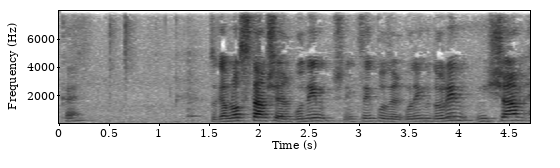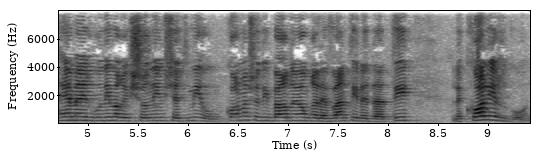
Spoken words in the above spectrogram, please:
אוקיי? Okay? זה גם לא סתם שהארגונים שנמצאים פה זה ארגונים גדולים, משם הם הארגונים הראשונים שהטמיעו. כל מה שדיברנו היום רלוונטי לדעתי לכל ארגון.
